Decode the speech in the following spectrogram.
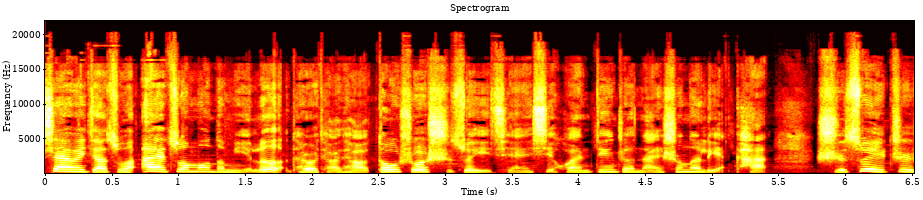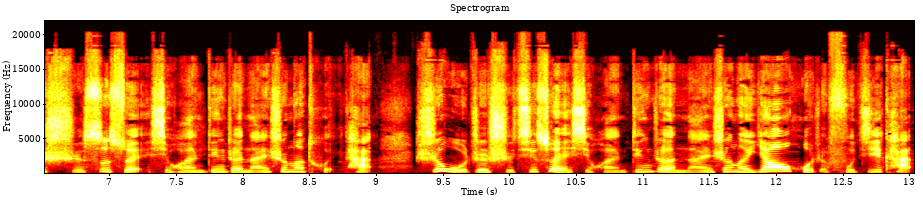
下一位叫做爱做梦的米勒，他说：“条条都说十岁以前喜欢盯着男生的脸看，十岁至十四岁喜欢盯着男生的腿看，十五至十七岁喜欢盯着男生的腰或者腹肌看。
